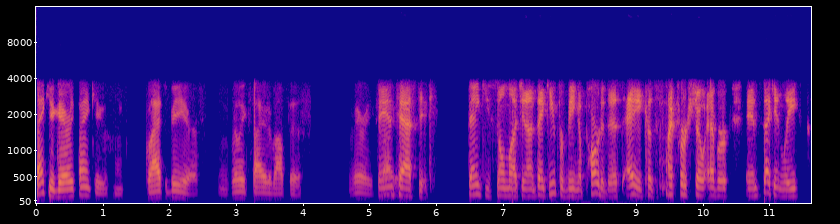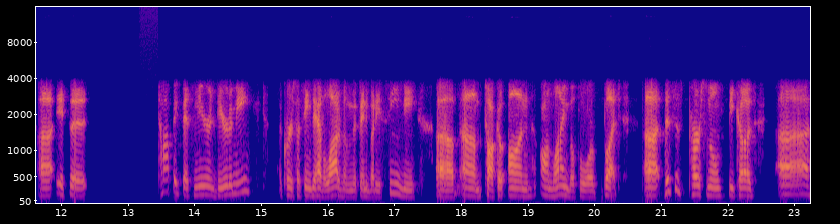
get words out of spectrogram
Thank you, Gary. Thank you. I'm glad to be here. I'm really excited about this. Very excited. fantastic thank you so much, and thank you for being a part of this. A, because it's my first show ever, and secondly, uh, it's a topic that's near and dear to me. Of course, I seem to have a lot of them. If anybody's seen me uh, um, talk on online before, but uh, this is personal because uh,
